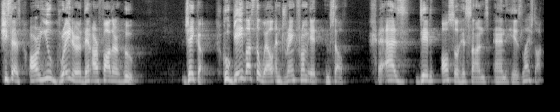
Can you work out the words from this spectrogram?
She says, "Are you greater than our father who? Jacob, who gave us the well and drank from it himself, as did also his sons and his livestock."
